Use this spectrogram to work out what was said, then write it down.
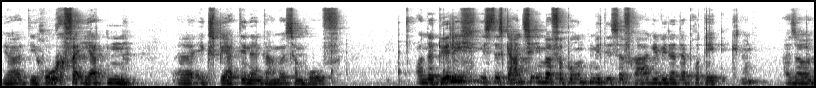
ja, die hochverehrten äh, Expertinnen damals am Hof. Und natürlich ist das Ganze immer verbunden mit dieser Frage wieder der Prothetik. Ne? Also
